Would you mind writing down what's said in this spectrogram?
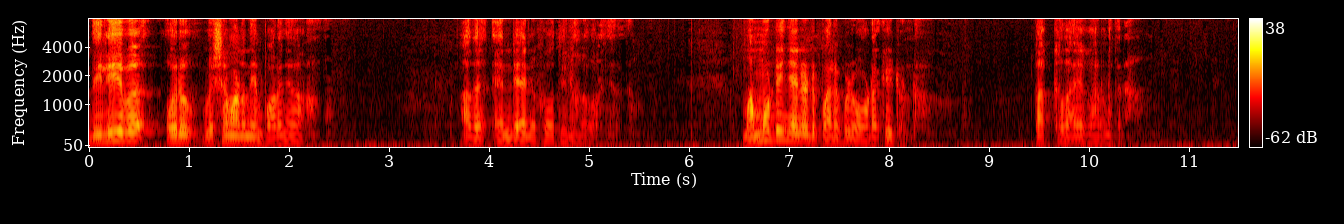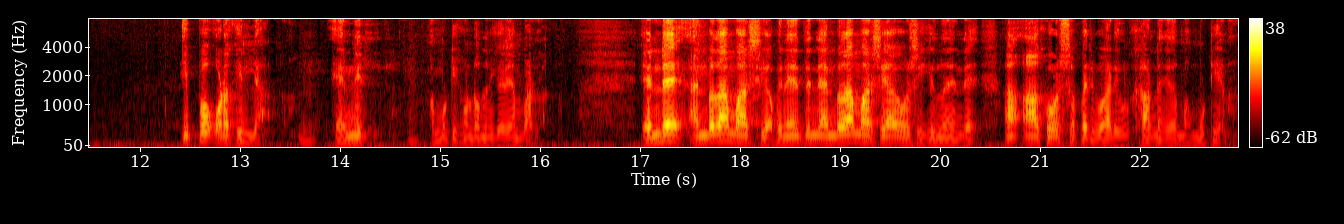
ദിലീപ് ഒരു വിഷമാണെന്ന് ഞാൻ പറഞ്ഞതാണ്. അത് എന്റെ അനുഭവത്തിൽ നിന്നാണ് പറഞ്ഞത്. മമ്മൂട്ടി ഞാനായിട്ട് പലപ്പോഴും ഉടക്കിയിട്ടുണ്ട്. തക്കതായ കാരണത്തിനാണ് ഇപ്പോൾ ഉടക്കില്ല. എന്നിൽ. മമ്മൂട്ടി കൊണ്ടൊന്നും എനിക്കറിയാൻ പാടില്ല. എന്റെ അൻപതാം വാർഷികം അഭിനയത്തിന്റെ അൻപതാം വാർഷികം ആഘോഷിക്കുന്നതിന്റെ ആ ആഘോഷ പരിപാടി ഉദ്ഘാടനം ചെയ്ത മമ്മൂട്ടിയാണ്.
